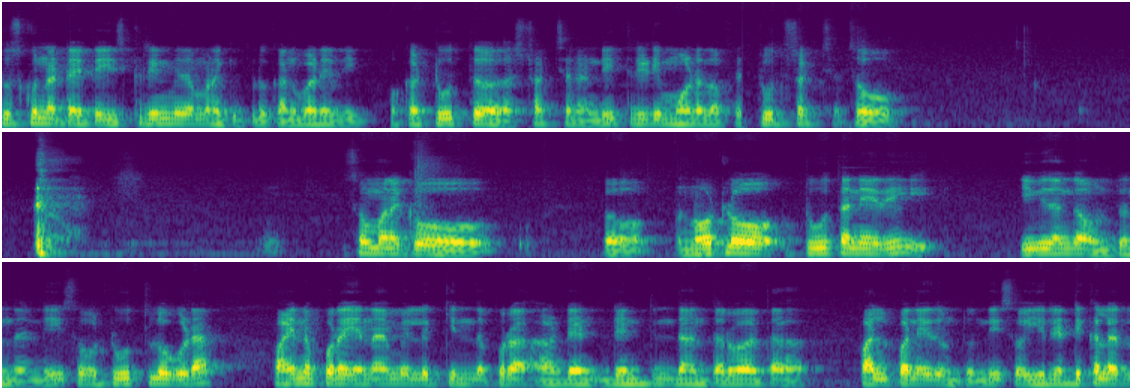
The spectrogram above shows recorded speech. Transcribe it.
చూసుకున్నట్టయితే ఈ స్క్రీన్ మీద మనకి ఇప్పుడు కనబడేది ఒక టూత్ స్ట్రక్చర్ అండి. Three model of tooth structure. So so మనకు నోట్లో టూత్ అనేది ఈ విధంగా ఉంటుందండి. సో టూత్లో కూడా పైన పొర ఎనామిల్ కింద పొర డెంటిన్ దాని తర్వాత పల్ప్ అనేది ఉంటుంది. సో ఈ రెడ్ కలర్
